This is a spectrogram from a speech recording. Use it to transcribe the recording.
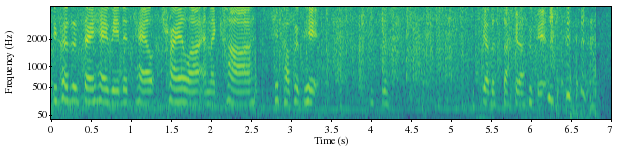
Because it's so heavy, the tail, trailer and the car tip up a bit. It's just gotta suck it up a bit.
